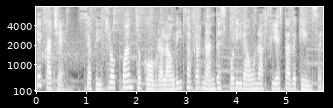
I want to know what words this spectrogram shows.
¡Qué caché! Se filtró cuánto cobra Laurita Fernández por ir a una fiesta de 15.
